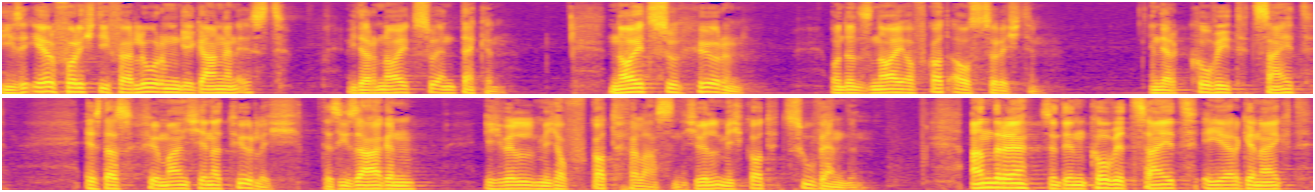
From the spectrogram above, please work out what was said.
diese Ehrfurcht, die verloren gegangen ist, wieder neu zu entdecken, neu zu hören und uns neu auf Gott auszurichten. In der Covid-Zeit ist das für manche natürlich, dass sie sagen, ich will mich auf Gott verlassen, ich will mich Gott zuwenden. Andere sind in Covid-Zeit eher geneigt,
